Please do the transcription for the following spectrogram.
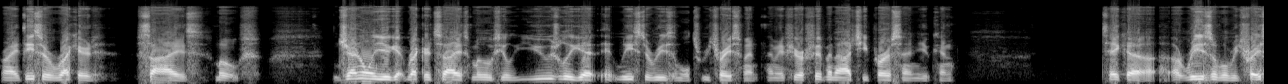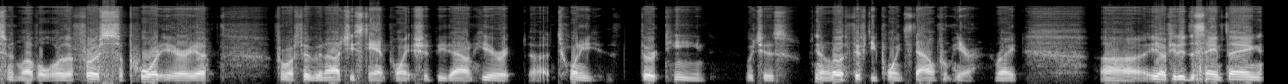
right? These are record size moves generally you get record size moves, you'll usually get at least a reasonable retracement. I mean, if you're a Fibonacci person, you can take a, a reasonable retracement level or the first support area from a Fibonacci standpoint should be down here at uh, 2013, which is you know another 50 points down from here, right? Uh, you know, if you did the same thing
